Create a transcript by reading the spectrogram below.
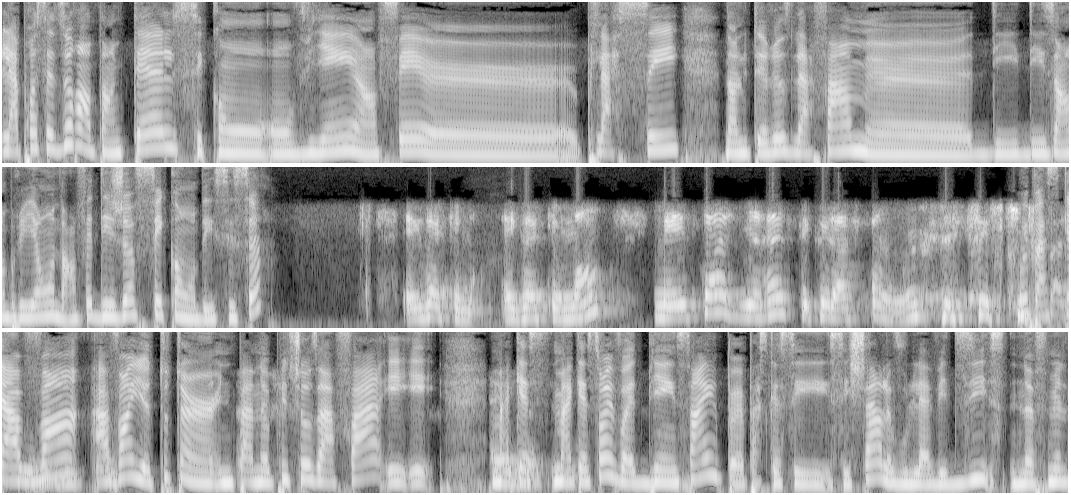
la procédure en tant que telle, c'est qu'on on vient en fait euh, placer dans l'utérus de la femme des, des embryons, en fait déjà fécondés, c'est ça? Exactement, exactement. Mais ça, je dirais, c'est que la fin. hein. C'est ce qui Oui, parce qu'avant, avant, il y a toute un- une panoplie de choses à faire. Et, et ma, que- ma question, elle va être bien simple parce que c'est cher. là, vous l'avez dit, 9 000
